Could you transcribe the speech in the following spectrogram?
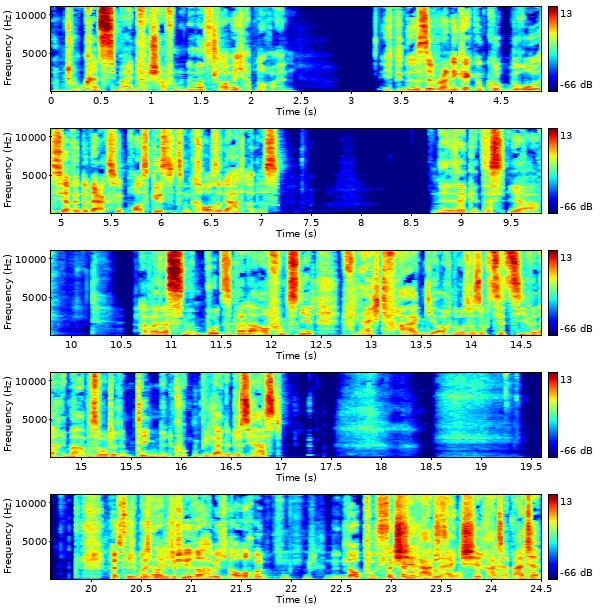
Und du kannst ihm einen verschaffen oder was? Ich glaube, ich habe noch einen. Ich bin, das ist der Running Gag im Büro ist ja, wenn du Werkzeug brauchst, gehst du zum Krause, der hat alles. Ne, da- das, ja. Aber dass es mit dem Bunsenbrenner auch funktioniert, vielleicht fragen die auch nur so sukzessive nach immer absurderen Dingen und gucken, wie lange du sie hast. Also ich mich meine, Heckenschere habe ich auch und einen Laubpuster kann ich Heckenschere hat er, besorgen. Heckenschere hat er. Meint er,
